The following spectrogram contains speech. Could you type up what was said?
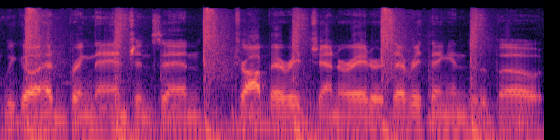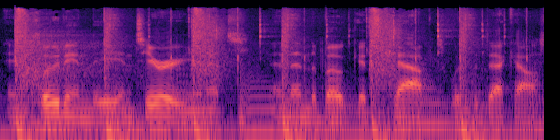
We go ahead and bring the engines in, drop every generators, everything into the boat, including the interior units, and then the boat gets capped with the deck house.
